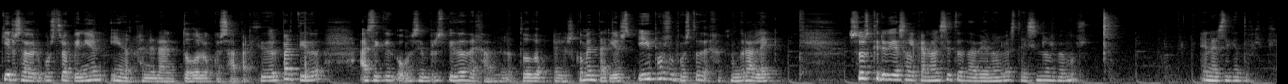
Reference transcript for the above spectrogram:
Quiero saber vuestra opinión y en general todo lo que os ha parecido el partido. Así que como siempre os pido, dejadmelo todo en los comentarios y por supuesto dejadme un gran like. Suscribíos al canal si todavía no lo estáis y nos vemos en el siguiente vídeo.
